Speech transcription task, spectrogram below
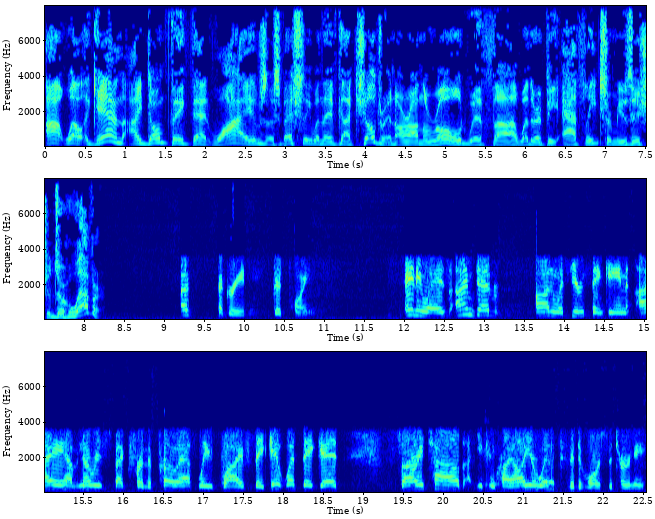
Uh, well, again, I don't think that wives, especially when they've got children, are on the road with uh, whether it be athletes or musicians or whoever. Agreed. Good point. Anyways, I'm dead on with your thinking. I have no respect for the pro athlete wives. They get what they get. Sorry, child. You can cry all your way to the divorce attorney.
